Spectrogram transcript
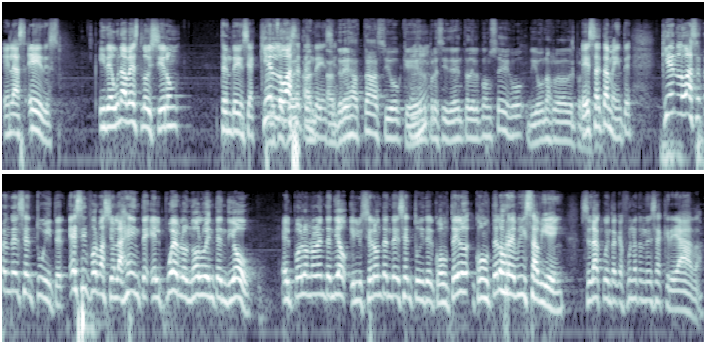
en las EDES. Y de una vez lo hicieron tendencia. ¿Quién Eso lo hace tendencia? Andrés Astacio, que es el presidente del consejo, dio una rueda de prensa. Exactamente. ¿Quién lo hace tendencia en Twitter? Esa información, la gente, el pueblo no lo entendió. El pueblo no lo entendió y lo hicieron tendencia en Twitter. Cuando usted lo, cuando usted lo revisa bien, se da cuenta que fue una tendencia creada.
